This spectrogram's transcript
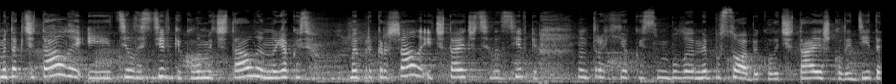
Ми так читали, і ці листівки, коли ми читали, ну якось ми прикрашали і читаючи ці листівки, ну трохи якось було не по собі, коли читаєш, коли діти,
